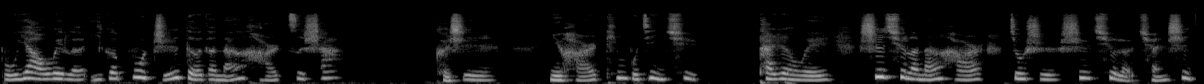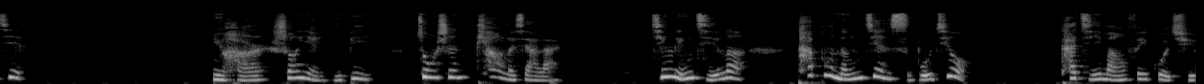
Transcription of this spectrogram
不要为了一个不值得的男孩自杀。可是，女孩听不进去，她认为失去了男孩就是失去了全世界。女孩双眼一闭，纵身跳了下来。精灵急了，她不能见死不救。他急忙飞过去，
